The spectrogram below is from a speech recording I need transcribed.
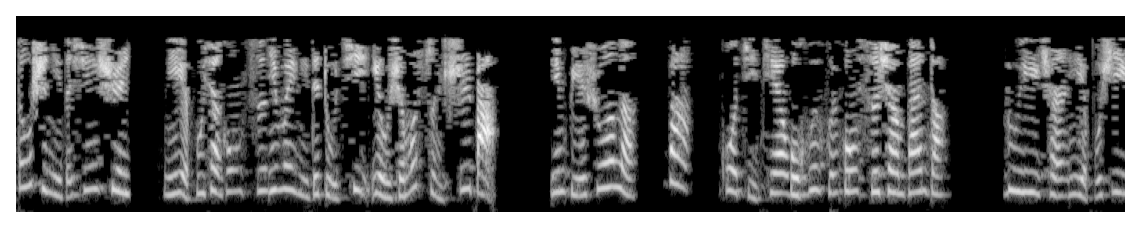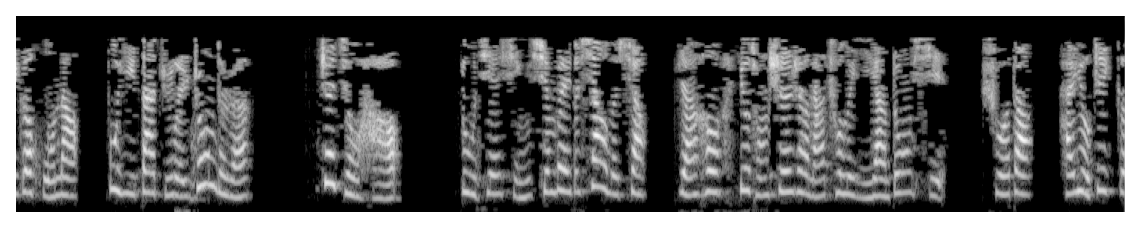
都是你的心血，你也不像公司因为你的赌气有什么损失吧？您别说了，爸，过几天我会回公司上班的。”陆亦辰也不是一个胡闹、不以大局为重的人，这就好。陆千行欣慰的笑了笑，然后又从身上拿出了一样东西，说道：“还有这个。”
